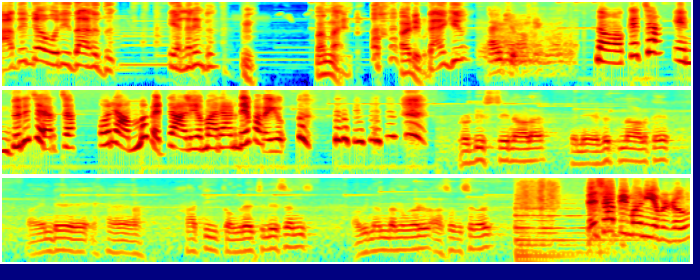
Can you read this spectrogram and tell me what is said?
അതിന്റെ ഒരു ഇതാണിത്. എങ്ങനെയുണ്ട്? നന്നായിട്ട് അടിപൊളി. താങ്ക് യു താങ്ക് യു നോക്കച്ച എന്തൊരു ചേർച്ച. ഒരമ്മ പെറ്റ ആളിയന്മാരാണെന്നേ പറയൂ. പ്രൊഡ്യൂസ് ചെയ്യുന്ന ആൾ പിന്നെ എഴുതുന്ന ആൾക്ക് എന്റെ ഹാർട്ടി കോൺഗ്രാറ്റുലേഷൻസ് അഭിനന്ദനങ്ങൾ ആശംസകൾ. ദേശാഭിമാനി എവിടോ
